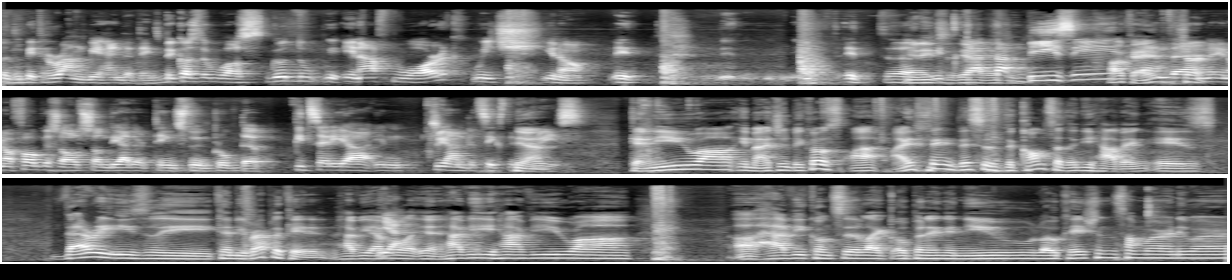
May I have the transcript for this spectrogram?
little bit run behind the things because there was good enough work which you know it it, uh, it to- yeah, kept yeah. us busy Okay, and then sure. you know focus also on the other things to improve the pizzeria in 360 Yeah. degrees Can you uh, imagine? Because I, I think this is the concept that you're having is very easily can be replicated. Have you ever? Yeah. Have you? Have you? Uh, uh, have you considered like opening a new location somewhere, anywhere,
